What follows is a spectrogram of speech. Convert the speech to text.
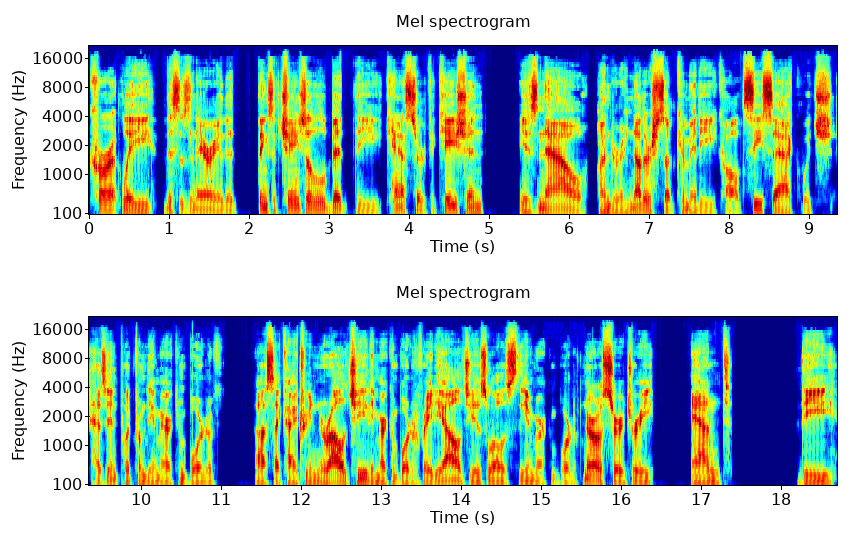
currently, this is an area that things have changed a little bit. The CAST certification is now under another subcommittee called CSAC, which has input from the American Board of uh, Psychiatry and Neurology, the American Board of Radiology, as well as the American Board of Neurosurgery. And the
